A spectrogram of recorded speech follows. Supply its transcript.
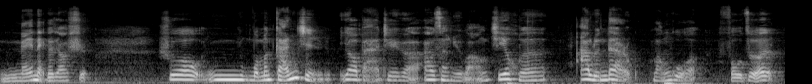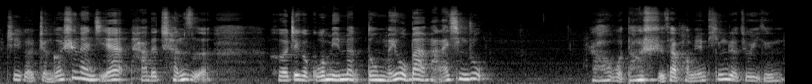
哪哪个教室？说嗯，我们赶紧要把这个 Elsa 女王接回阿伦戴尔王国，否则这个整个圣诞节她的臣子和这个国民们都没有办法来庆祝。然后我当时在旁边听着就已经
